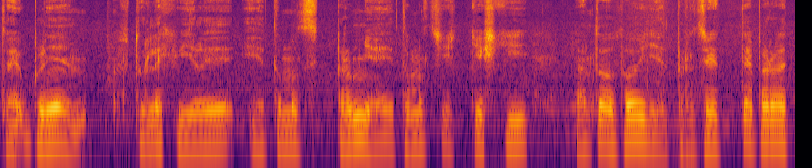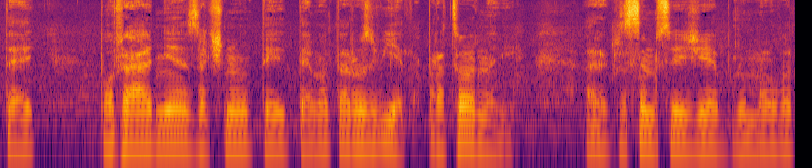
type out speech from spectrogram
To je úplně v tuhle chvíli je to moc pro mě, je to moc těžký na to odpovědět, protože teprve teď pořádně začnu ty témata rozvíjet a pracovat na nich. A řekl jsem si, že budu malovat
